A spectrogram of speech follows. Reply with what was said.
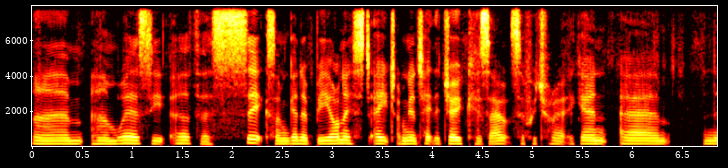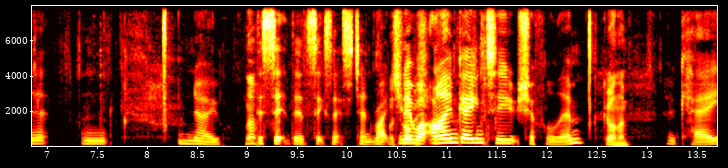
Um, and where's the other six? I'm going to be honest. Eight. I'm going to take the jokers out. So if we try it again, um, no, no. no. The, si- the six next to ten. Right. Do you know what? I'm going to shuffle them. Go on then. Okay.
